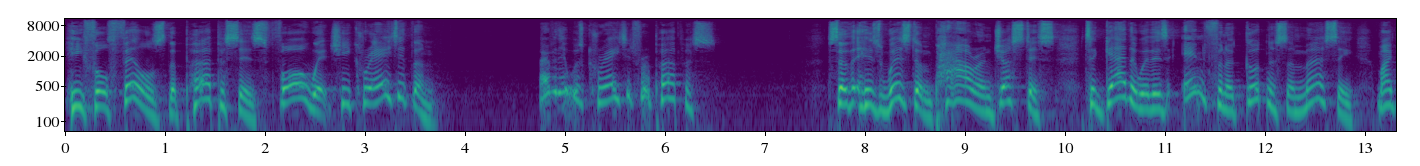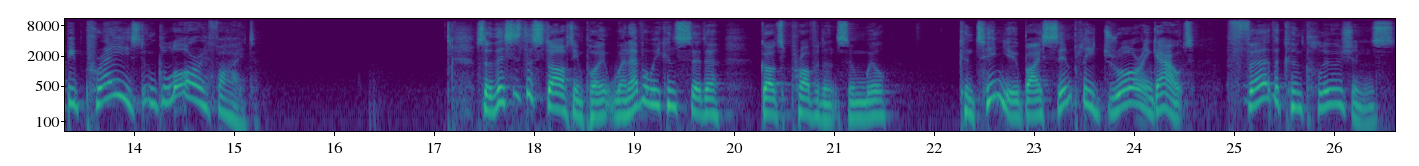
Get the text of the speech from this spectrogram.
he fulfills the purposes for which He created them. Everything was created for a purpose. So that His wisdom, power, and justice, together with His infinite goodness and mercy, might be praised and glorified. So, this is the starting point whenever we consider God's providence, and we'll continue by simply drawing out further conclusions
